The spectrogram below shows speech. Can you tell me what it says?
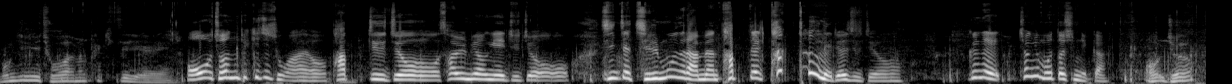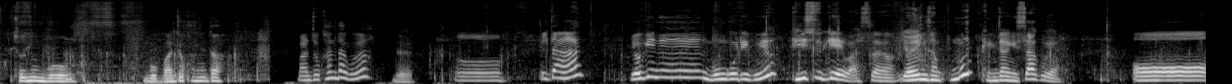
몽진이 좋아하는 패키지에 어, 저는 패키지 좋아요. 밥 주죠. 설명해 주죠. 진짜 질문을 하면 답들 탁탁 내려주죠. 근데 청님 어떠십니까? 어, 저요? 저는 뭐, 뭐 만족합니다. 만족한다고요? 네. 어, 일단 여기는 몽골이고요. 비수기에 왔어요. 여행 상품은 굉장히 싸고요. 어,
